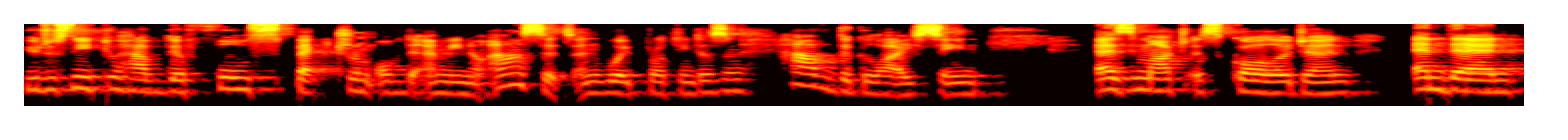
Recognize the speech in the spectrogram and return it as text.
you just need to have the full spectrum of the amino acids and whey protein doesn't have the glycine as much as collagen. And then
